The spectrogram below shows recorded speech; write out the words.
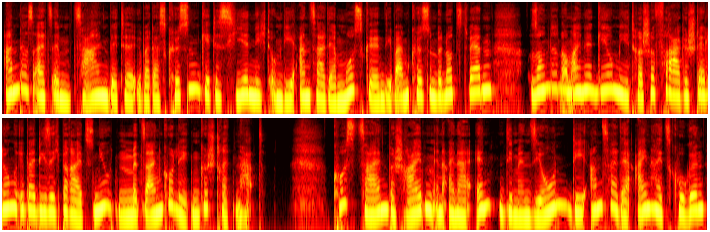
Anders als im Zahlenbitte über das Küssen geht es hier nicht um die Anzahl der Muskeln, die beim Küssen benutzt werden, sondern um eine geometrische Fragestellung, über die sich bereits Newton mit seinen Kollegen gestritten hat. Kusszahlen beschreiben in einer Entendimension die Anzahl der Einheitskugeln,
